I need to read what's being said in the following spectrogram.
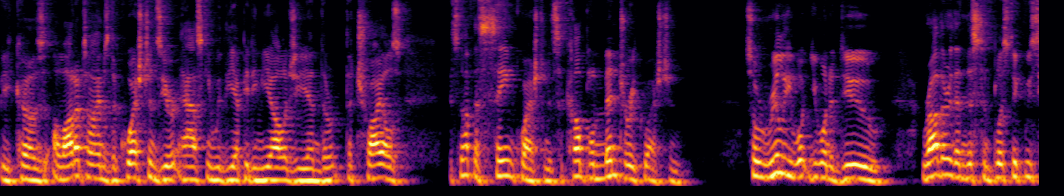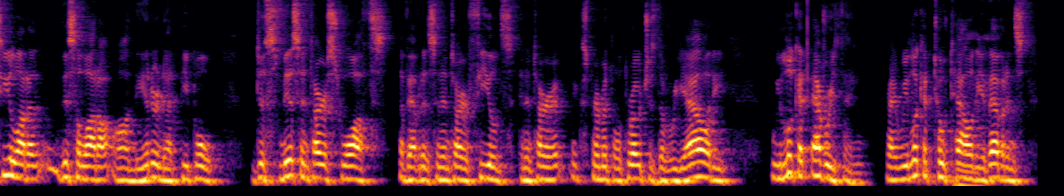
because a lot of times the questions you're asking with the epidemiology and the, the trials, it's not the same question; it's a complementary question. So really, what you want to do, rather than this simplistic, we see a lot of this a lot on the internet. People dismiss entire swaths of evidence and entire fields and entire experimental approaches. The reality, we look at everything, right? We look at totality of evidence,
